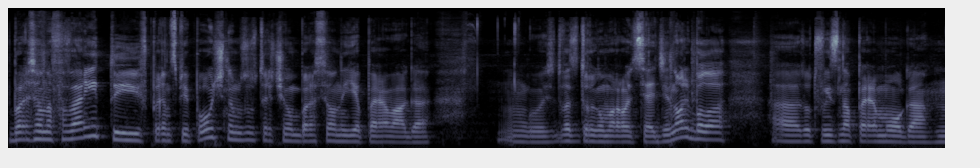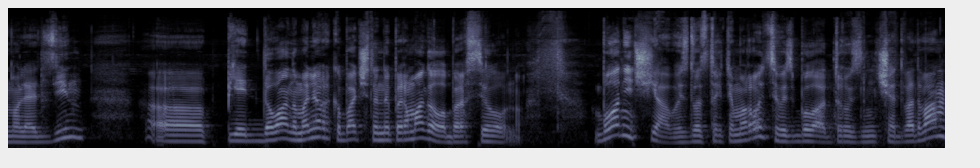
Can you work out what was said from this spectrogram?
Барселона фаворит, і, в принципі, по очним зустрічам у Барселони є перевага. Ось, у 22-му році 1-0 було. е, Тут виїзна перемога 0-1. Е, 5-2 на Мальорка, бачите, не перемагала Барселону. Була нічия ось у 23-му році, ось була, друзі, нічия 2-2,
